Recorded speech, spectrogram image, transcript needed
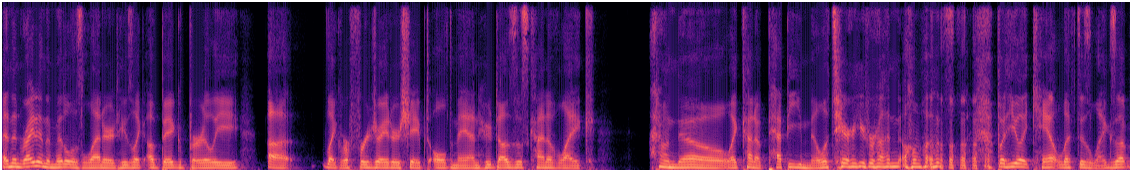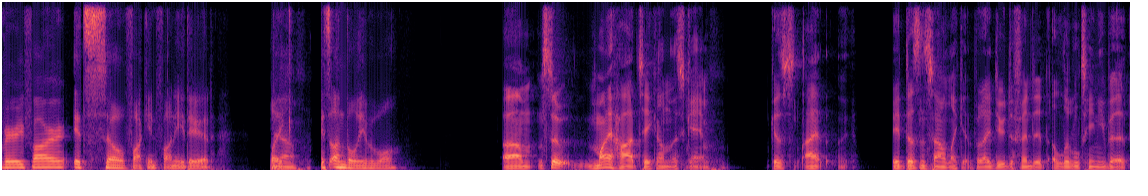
and then right in the middle is Leonard, who's like a big burly, uh, like refrigerator shaped old man who does this kind of like, I don't know, like kind of peppy military run almost, but he like can't lift his legs up very far. It's so fucking funny, dude. Like Yeah. it's unbelievable. Um, so my hot take on this game, because I, it doesn't sound like it, but I do defend it a little teeny bit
